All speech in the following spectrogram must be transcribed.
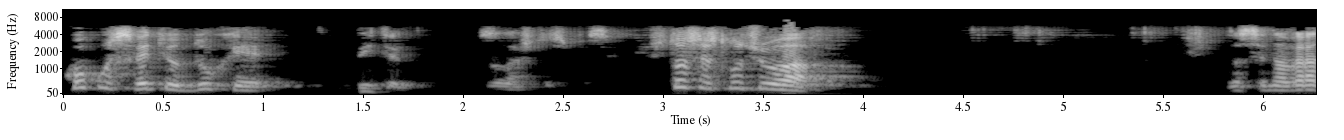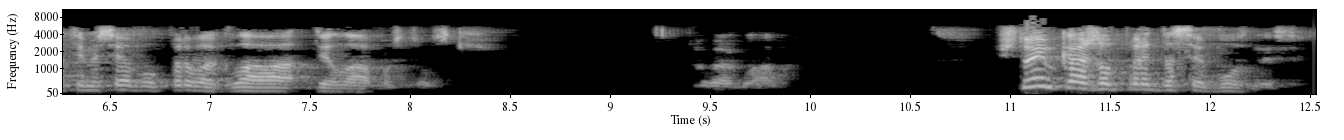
Колку Светиот Дух е битен за нашето спасение? Што се случува, да се навратиме сега во прва глава дела апостолски. Прва глава. Што им кажал пред да се вознесе?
